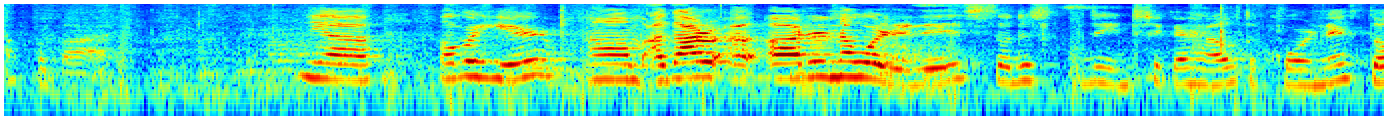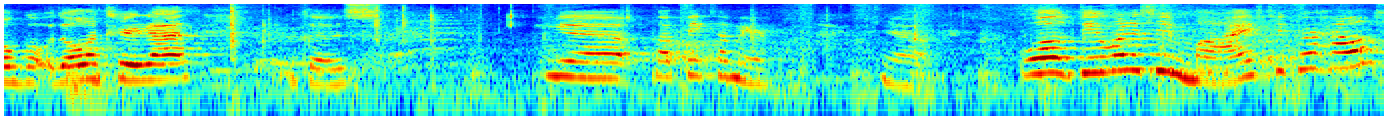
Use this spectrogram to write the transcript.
I forgot. yeah, over here. Um, I got. I, I don't know what it is. So this is the secret house, the coordinates. Don't go. Don't enter that because. Yeah. Puppy, come here. Yeah. Well, do you want to see my secret house?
